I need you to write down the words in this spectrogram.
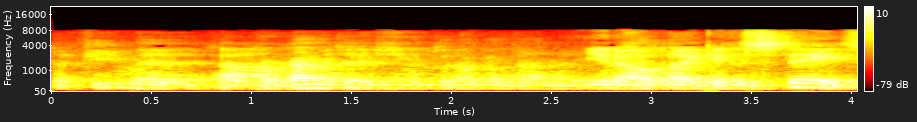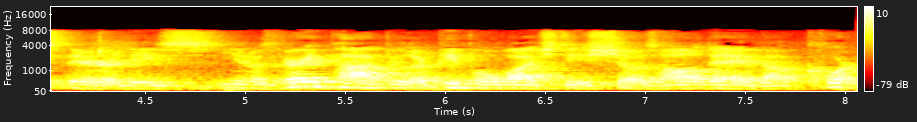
Te filmy, te Um, programy telewizyjne, które oglądamy. You know, like in the States, there are these, you know, it's very popular. People watch these shows all day about court,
